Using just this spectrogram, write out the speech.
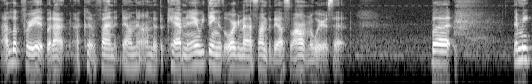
I looked for it, but I, I couldn't find it down there under the cabinet. Everything is organized under there, so I don't know where it's at. But let me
